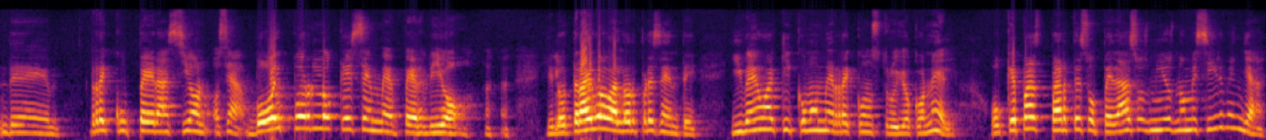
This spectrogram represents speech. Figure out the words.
de recuperación. O sea, voy por lo que se me perdió y lo traigo a valor presente y veo aquí cómo me reconstruyo con él. O qué partes o pedazos míos no me sirven ya.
